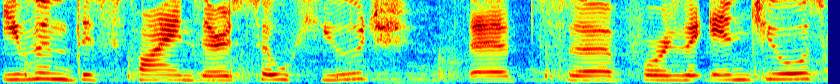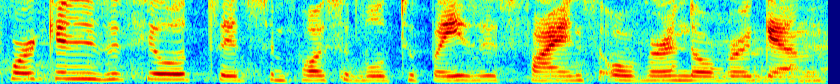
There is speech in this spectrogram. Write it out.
even these fines are so huge that uh, for the NGOs working in the field, it's impossible to pay these fines over and over again.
